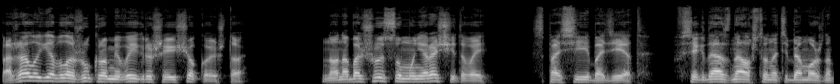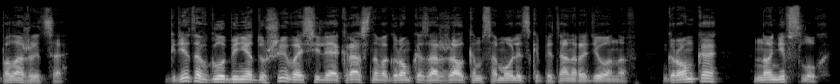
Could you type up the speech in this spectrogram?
Пожалуй, я вложу, кроме выигрыша, еще кое-что. Но на большую сумму не рассчитывай. Спасибо, дед. Всегда знал, что на тебя можно положиться. Где-то в глубине души Василия Красного громко заржал комсомолец капитан Родионов. Громко, но не вслух.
